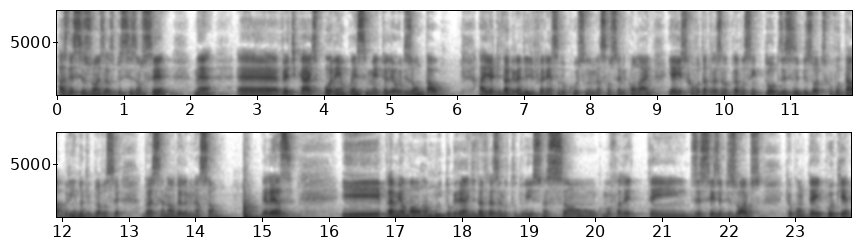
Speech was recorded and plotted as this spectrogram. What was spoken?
As decisões elas precisam ser, né, é, verticais, porém o conhecimento ele é horizontal. Aí é que está a grande diferença do curso Iluminação Cênica Online e é isso que eu vou estar tá trazendo para você em todos esses episódios que eu vou estar tá abrindo aqui para você do Arsenal da Iluminação. Beleza? E para mim é uma honra muito grande estar trazendo tudo isso. Né? São, como eu falei, tem 16 episódios que eu contei, porque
